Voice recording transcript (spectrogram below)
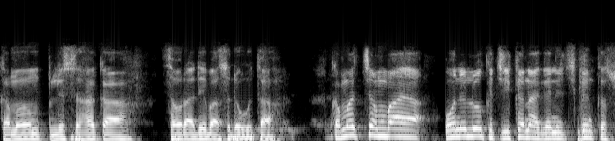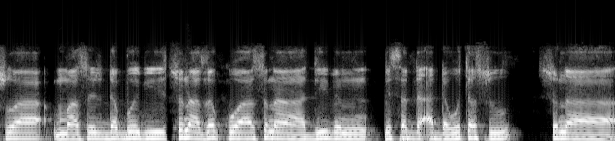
Kamar police haka saura dai ba su da wuta. Kamar can baya wani lokaci kana gani cikin kasuwa masu dabbobi suna zakkuwa suna dibin bisar da adda wutar su suna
